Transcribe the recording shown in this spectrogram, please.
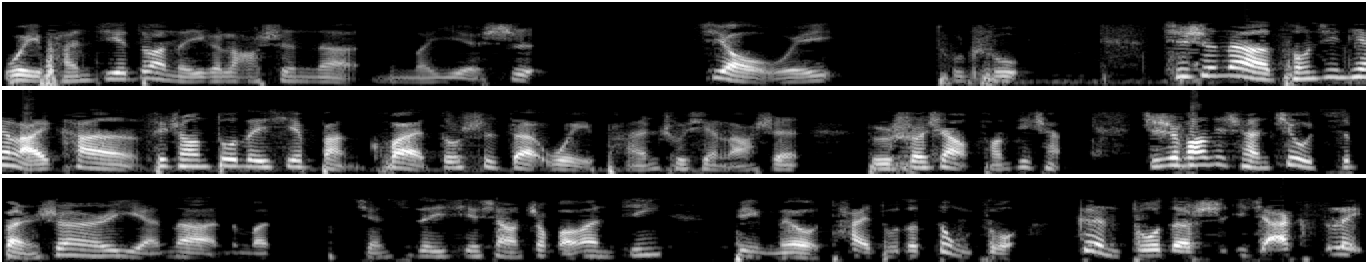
尾盘阶段的一个拉升呢，那么也是较为突出。其实呢，从今天来看，非常多的一些板块都是在尾盘出现拉升。比如说像房地产，其实房地产就其本身而言呢，那么前期的一些像招宝万金，并没有太多的动作，更多的是一些 X 类。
